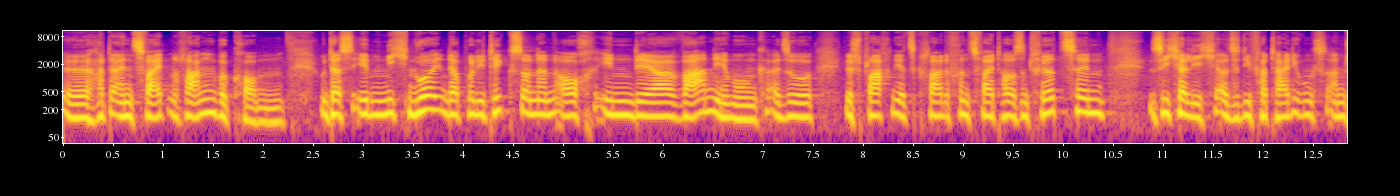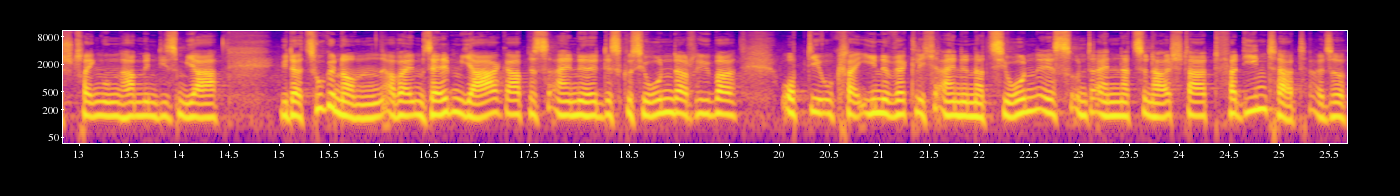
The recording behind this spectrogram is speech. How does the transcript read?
äh, hat einen zweiten Rang bekommen. Und das eben nicht nur in der Politik, sondern auch in der Wahrnehmung. Also wir sprachen jetzt gerade von 2014. Sicherlich, also die Verteidigungsanstrengungen haben in diesem Jahr wieder zugenommen. Aber im selben Jahr gab es eine Diskussion darüber, ob die Ukraine wirklich eine Nation ist und einen Nationalstaat verdient hat. Also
